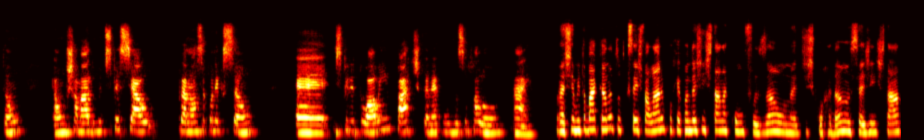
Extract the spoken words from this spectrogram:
Então, é um chamado muito especial para a nossa conexão é, espiritual e empática, né, como você falou. Ai. Eu achei muito bacana tudo que vocês falaram, porque quando a gente está na confusão, na discordância, a gente está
